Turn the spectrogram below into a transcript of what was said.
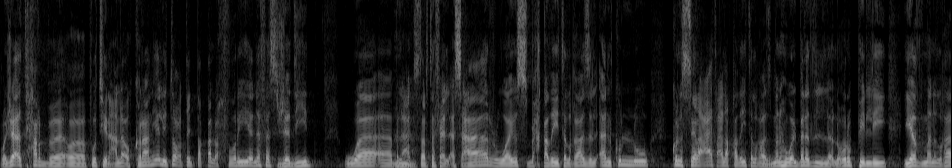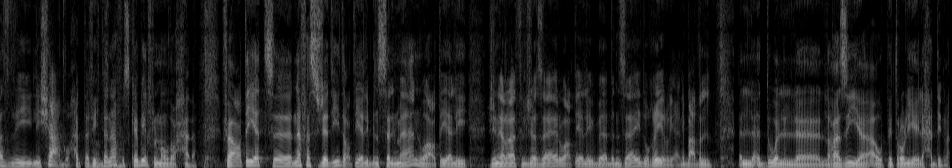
وجاءت حرب آه، بوتين على أوكرانيا لتعطي الطاقة الأحفورية نفس جديد وبالعكس ترتفع الأسعار ويصبح قضية الغاز الآن كله كل الصراعات على قضية الغاز، من هو البلد ال- الأوروبي اللي يضمن الغاز لشعبه حتى فيه تنافس كبير في الموضوع هذا. فأعطيت آه، نفس جديد اعطي لبن سلمان واعطي لجنرالات الجزائر واعطي لبن زايد وغيره يعني بعض ال- ال- الدول ال- الغازية أو البترولية إلى حد ما.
